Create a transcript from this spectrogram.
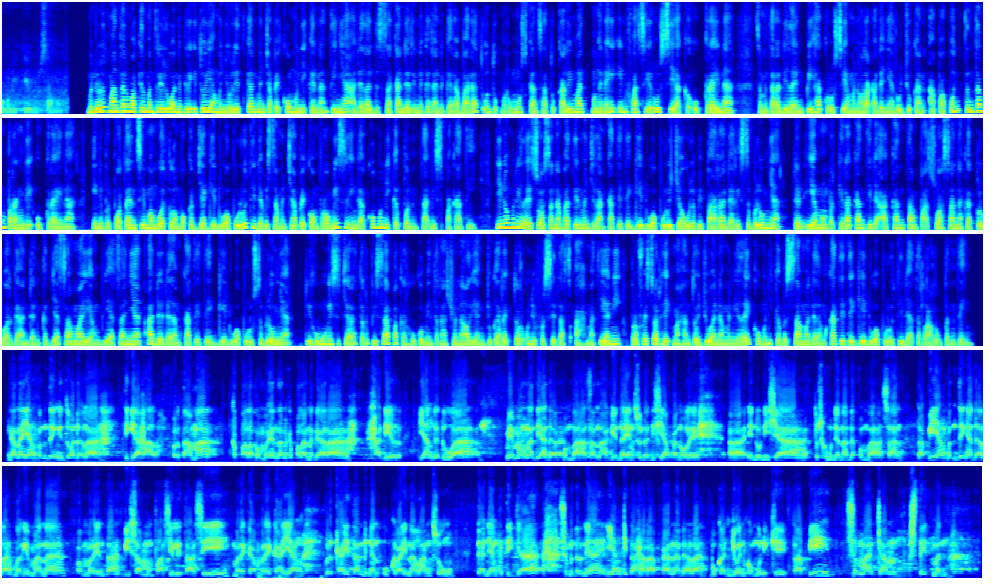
komunike bersama. Menurut mantan Wakil Menteri Luar Negeri itu yang menyulitkan mencapai komunike nantinya adalah desakan dari negara-negara barat untuk merumuskan satu kalimat mengenai invasi Rusia ke Ukraina. Sementara di lain pihak Rusia menolak adanya rujukan apa pun tentang perang di Ukraina. Ini berpotensi membuat kelompok kerja G20 tidak bisa mencapai kompromi sehingga komunike pun tak disepakati. Dino menilai suasana batin menjelang KTT G20 jauh lebih parah dari sebelumnya dan ia memperkirakan tidak akan tampak suasana kekeluargaan dan kerjasama yang biasa biasanya ada dalam KTT G20 sebelumnya. Dihubungi secara terpisah pakar hukum internasional yang juga Rektor Universitas Ahmad Yani, Profesor Hikmahanto Juwana menilai komunikasi bersama dalam KTT G20 tidak terlalu penting. Karena yang penting itu adalah tiga hal. Pertama, kepala pemerintahan, kepala negara hadir. Yang kedua, memang nanti ada pembahasan agenda yang sudah disiapkan oleh uh, Indonesia, terus kemudian ada pembahasan. Tapi yang penting adalah bagaimana pemerintah bisa memfasilitasi mereka-mereka yang berkaitan dengan Ukraina langsung dan yang ketiga, sebenarnya yang kita harapkan adalah bukan joint communique, tapi semacam statement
